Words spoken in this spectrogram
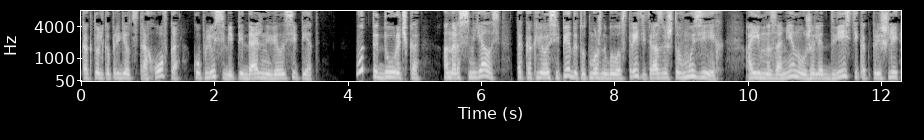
Как только придет страховка, куплю себе педальный велосипед. Вот ты дурочка! Она рассмеялась, так как велосипеды тут можно было встретить разве что в музеях, а им на замену уже лет двести, как пришли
